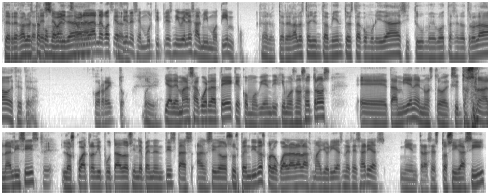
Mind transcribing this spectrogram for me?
Te regalo esta comunidad. Se van, a dar negociaciones en múltiples niveles al mismo tiempo. Claro, te regalo este ayuntamiento, esta comunidad, si tú me votas en otro lado, etcétera. Correcto. Muy bien. Y además acuérdate que, como bien dijimos nosotros, eh, también en nuestro exitoso análisis, los cuatro diputados independentistas han sido suspendidos, con lo cual ahora las mayorías necesarias, mientras esto siga así,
